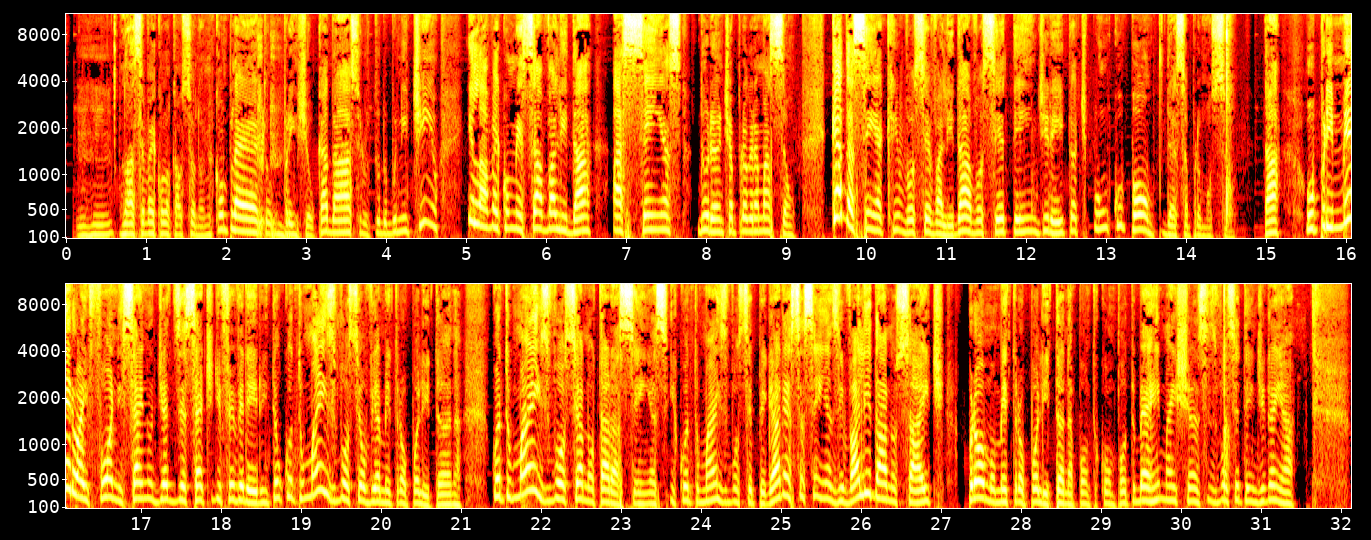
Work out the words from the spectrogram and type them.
Lá você vai colocar o seu nome completo, preencher o cadastro, tudo bonitinho, e lá vai começar a validar as senhas durante a programação. Cada senha que você validar, você tem direito a tipo um cupom dessa promoção. Tá? O primeiro iPhone sai no dia 17 de fevereiro. Então, quanto mais você ouvir a metropolitana, quanto mais você anotar as senhas e quanto mais você pegar essas senhas e validar no site promometropolitana.com.br, mais chances você tem de ganhar.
